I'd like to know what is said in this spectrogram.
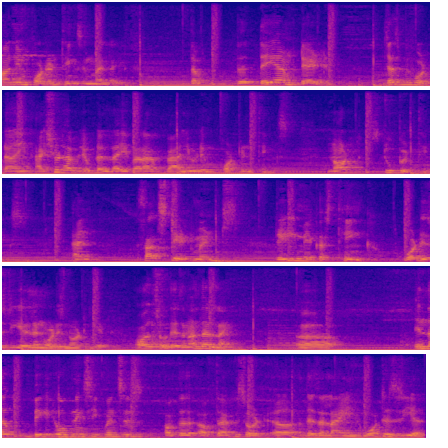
unimportant things in my life. The, the day I'm dead, just before dying, I should have lived a life where I've valued important things, not stupid things. And such statements really make us think what is real and what is not real. Also, there's another line. Uh, in the big opening sequences of the of the episode, uh, there's a line, "What is real?"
